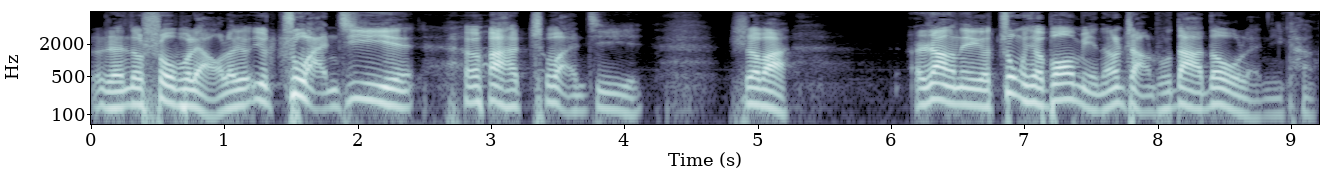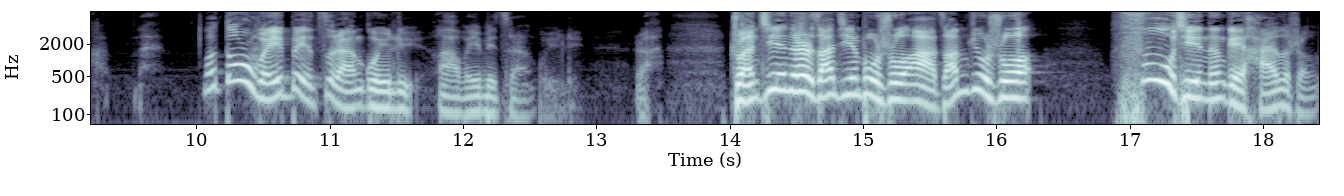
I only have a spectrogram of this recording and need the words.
人都受不了了，又又转基因，是吧？转基因，是吧？让那个种下苞米能长出大豆来，你看看，我都是违背自然规律啊，违背自然规律，是吧？转基因的事咱今天不说啊，咱们就说，父亲能给孩子生，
